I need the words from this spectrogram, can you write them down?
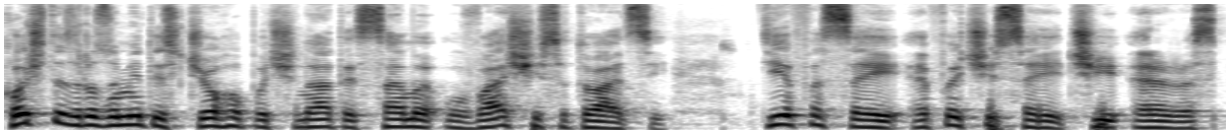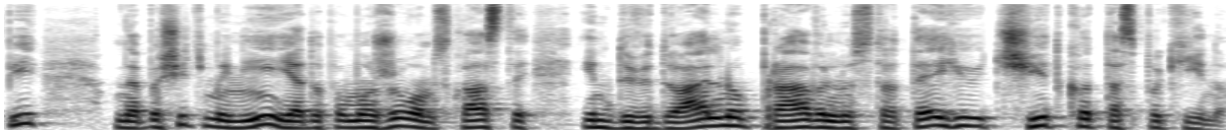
Хочете зрозуміти, з чого починати саме у вашій ситуації? TFSA, FHSA чи RRSP, напишіть мені, я допоможу вам скласти індивідуальну правильну стратегію чітко та спокійно.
